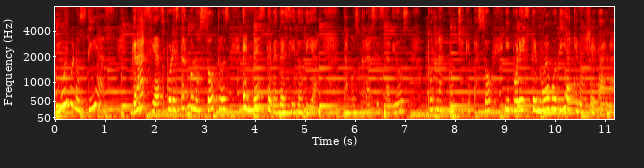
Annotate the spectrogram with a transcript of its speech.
Muy buenos días. Gracias por estar con nosotros en este bendecido día. Damos gracias a Dios por la noche que pasó y por este nuevo día que nos regala.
